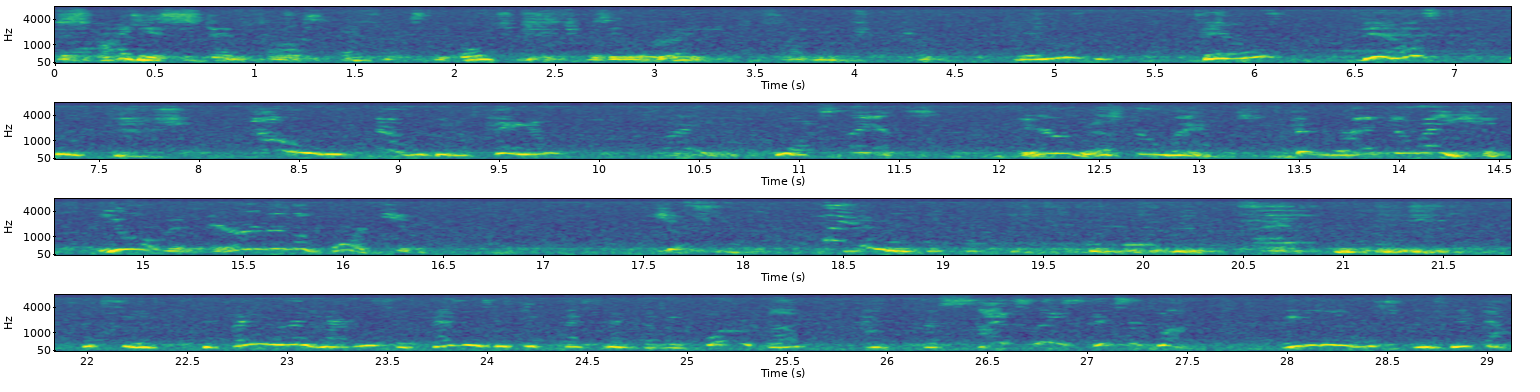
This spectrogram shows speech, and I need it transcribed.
Despite his steadfast efforts, the orphanage was in grave financial trouble. Bills, bills, bills. Oh, gosh. How are we ever going to pay them? Hey, what's this? Dear Mr. Mouse, congratulations. You have inherited a fortune. Just. The inheritance with presents is requested at the Reform Club at precisely 6 o'clock. Reading yours, Scrooge McDuck.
